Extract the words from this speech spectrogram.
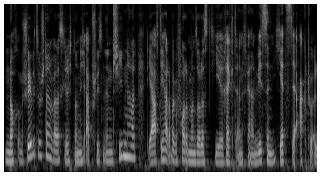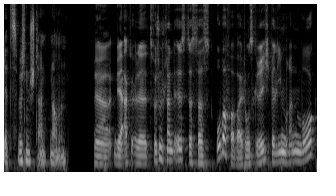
noch im Schwebezustand, weil das Gericht noch nicht abschließend entschieden hat. Die AfD hat aber gefordert, man soll es direkt entfernen. Wie ist denn jetzt der aktuelle Zwischenstand, Norman? Ja, der aktuelle Zwischenstand ist, dass das Oberverwaltungsgericht Berlin-Brandenburg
